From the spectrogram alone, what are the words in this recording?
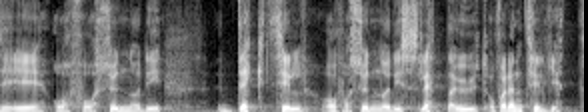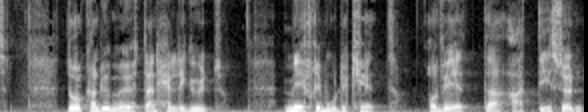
Det er å få synda di dekt til, å få synda di sletta ut og få den tilgitt. Da kan du møte en hellig Gud med frimodighet og vite at din synd,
